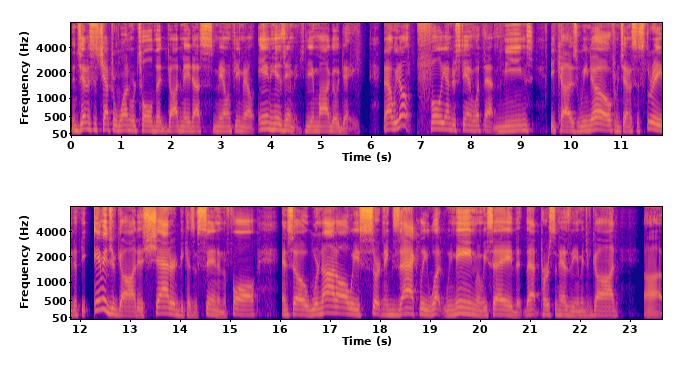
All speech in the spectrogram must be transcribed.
In Genesis chapter 1, we're told that God made us male and female in his image, the imago Dei. Now, we don't fully understand what that means because we know from Genesis 3 that the image of God is shattered because of sin and the fall. And so we're not always certain exactly what we mean when we say that that person has the image of God. Uh,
